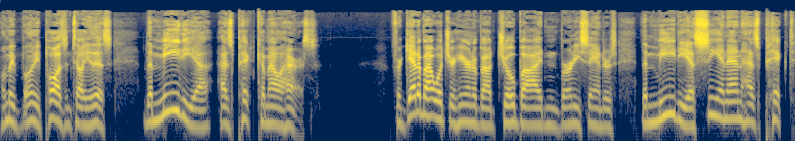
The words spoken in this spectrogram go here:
Let me, let me pause and tell you this the media has picked Kamala Harris. Forget about what you're hearing about Joe Biden, Bernie Sanders. The media, CNN, has picked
